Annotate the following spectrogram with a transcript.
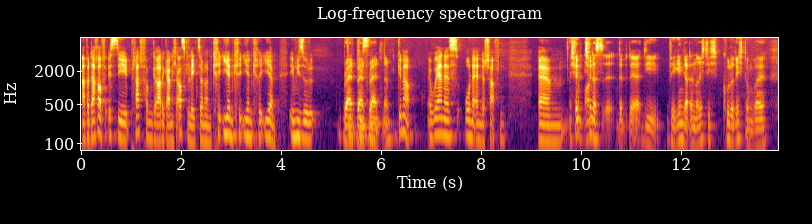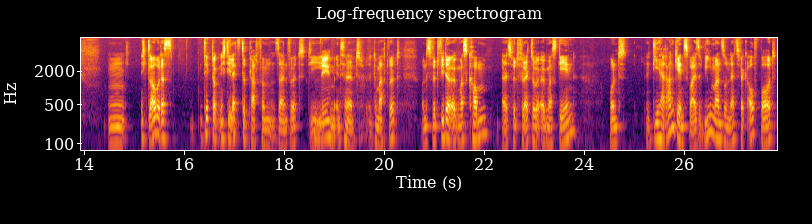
Aber darauf ist die Plattform gerade gar nicht ausgelegt, sondern kreieren, kreieren, kreieren. Irgendwie so. Brand, Brand, Brand, ne? Genau. Awareness ohne Ende schaffen. Ähm, ich finde, ich find das, äh, der, der, die, wir gehen gerade in eine richtig coole Richtung, weil mh, mm, ich glaube, dass TikTok nicht die letzte Plattform sein wird, die nee. im Internet gemacht wird. Und es wird wieder irgendwas kommen, es wird vielleicht sogar irgendwas gehen. Und die Herangehensweise, wie man so ein Netzwerk aufbaut,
